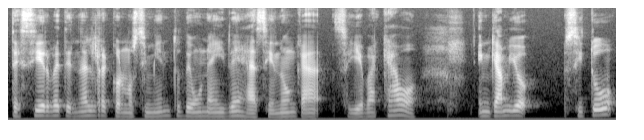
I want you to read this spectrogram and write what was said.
te sirve tener el reconocimiento de una idea si nunca se lleva a cabo. En cambio, si tú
